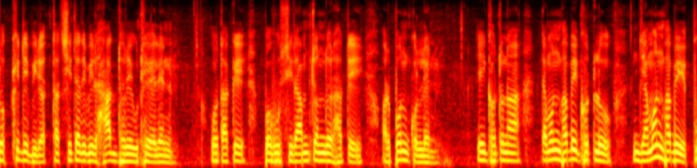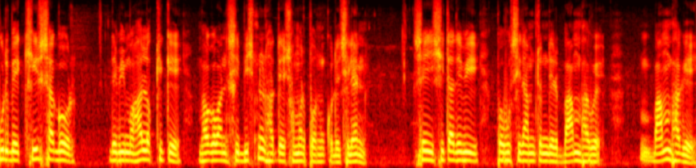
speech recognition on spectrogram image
লক্ষ্মীদেবীর অর্থাৎ সীতাদেবীর হাত ধরে উঠে এলেন ও তাকে প্রভু শ্রীরামচন্দ্রর হাতে অর্পণ করলেন। এই ঘটনা তেমনভাবে ঘটল যেমনভাবে পূর্বে ক্ষীরসাগর দেবী মহালক্ষ্মীকে ভগবান শ্রী বিষ্ণুর হাতে সমর্পণ করেছিলেন। সেই সীতাদেবী প্রভু শ্রীরামচন্দ্রের বাম ভাগে বাম ভাগে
